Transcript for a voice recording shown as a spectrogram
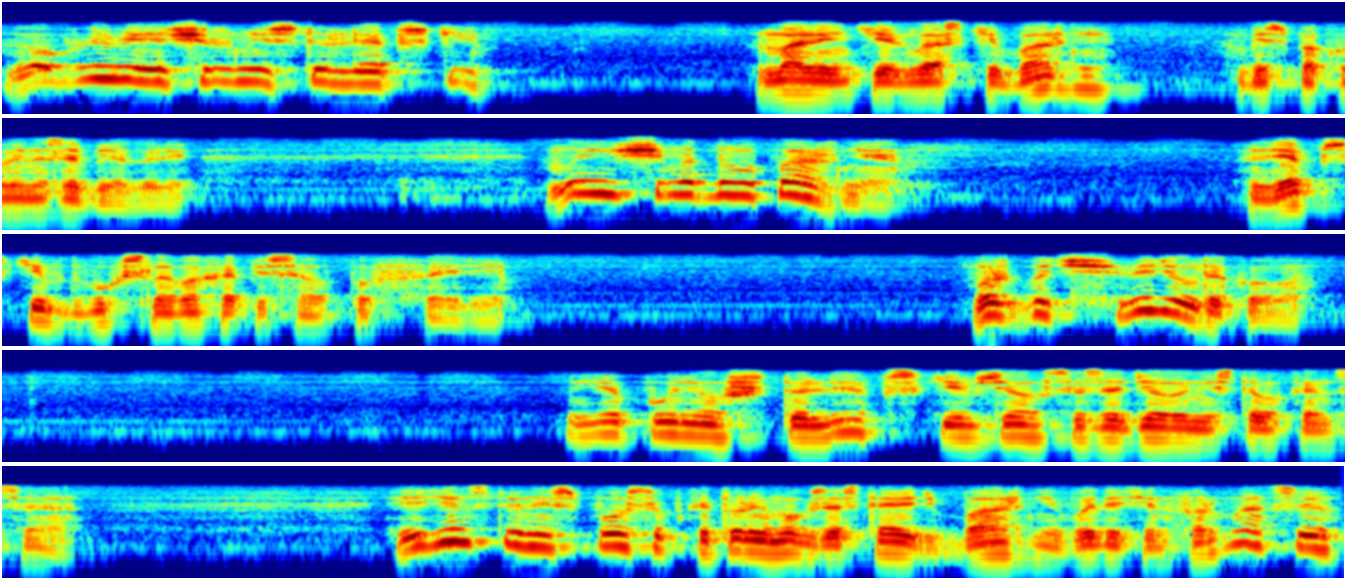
«Добрый вечер, мистер Лепский». Маленькие глазки Барни беспокойно забегали. «Мы ищем одного парня». Лепский в двух словах описал по Ферри. «Может быть, видел такого?» Я понял, что Лепский взялся за дело не с того конца. Единственный способ, который мог заставить Барни выдать информацию,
